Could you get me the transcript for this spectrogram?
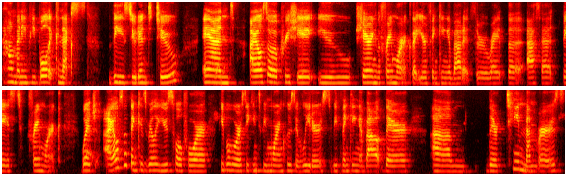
how many people it connects the student to. And I also appreciate you sharing the framework that you're thinking about it through, right? The asset based framework, which I also think is really useful for people who are seeking to be more inclusive leaders to be thinking about their um, their team members,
